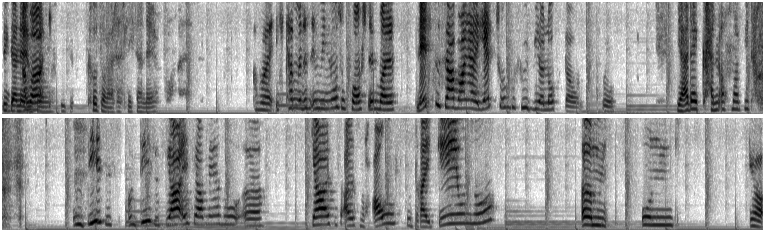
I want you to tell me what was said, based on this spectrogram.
Liegt an der Aber- Impfung. Christopher, das liegt an der Impfung. Aber ich kann mir das irgendwie nur so vorstellen, weil letztes Jahr war ja jetzt schon gefühlt wieder Lockdown. So. Ja, der kann auch mal wieder. Und dieses, und dieses Jahr ist ja mehr so, äh, ja, es ist alles noch auf, so 3G und so. Ähm, und ja.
